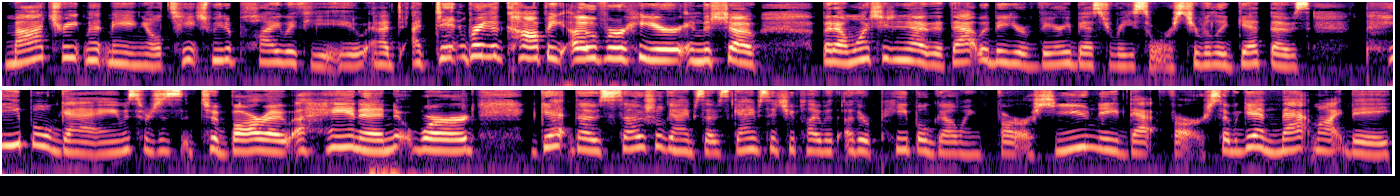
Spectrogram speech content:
my treatment manual, Teach Me to Play with You. And I, I, didn't bring a copy over here in the show, but I want you to know that that would be your very best resource to really get those people games, which is to borrow a Hanen word, get those social games, those games that you play with other people going first. You need that first. So, again, that might be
